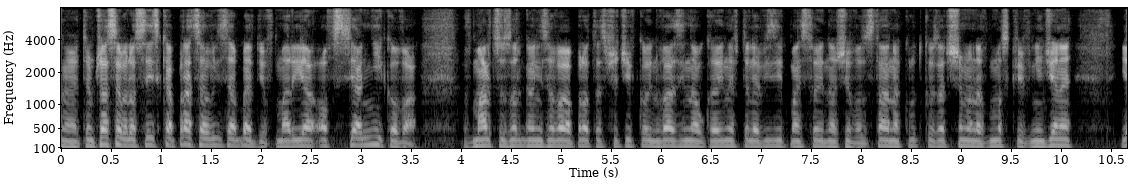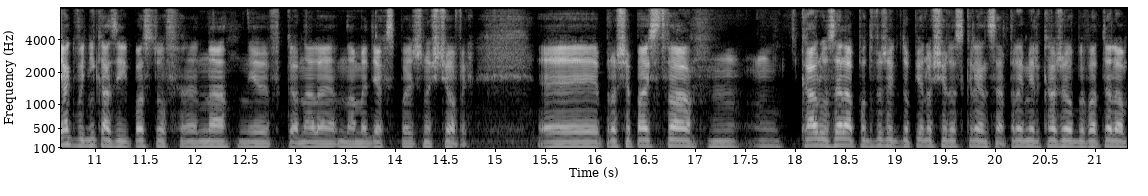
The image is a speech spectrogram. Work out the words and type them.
E, Tymczasem rosyjska pracownica mediów, Maria Owsiannikowa, w marcu zorganizowała protest przeciwko inwazji na Ukrainę w telewizji państwowej na żywo. Została na krótko zatrzymana w Moskwie w niedzielę, jak wynika z jej postów e, na, e, w kanale na mediach społecznościowych. Proszę Państwa, mm, mm, karuzela podwyżek dopiero się rozkręca. Premier każe obywatelom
